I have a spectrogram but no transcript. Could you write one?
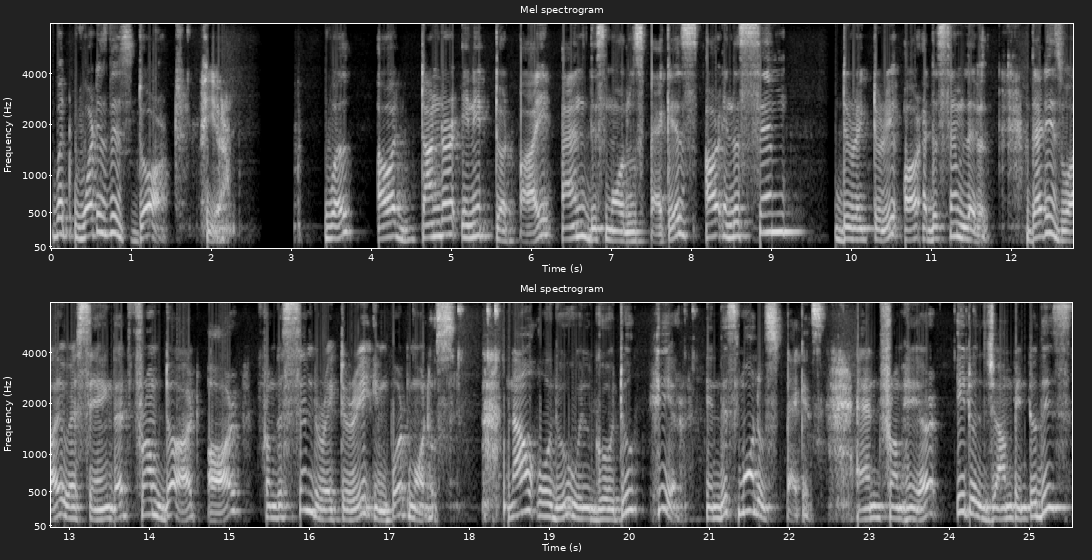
But what is this dot here? Well our dunder init.py and this models package are in the same directory or at the same level. That is why we're saying that from dot or from the same directory import models now odoo will go to here in this models package. And from here it will jump into this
